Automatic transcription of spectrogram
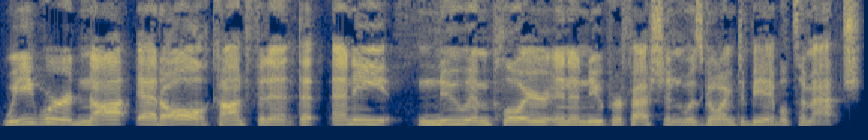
we were not at all confident that any new employer in a new profession was going to be able to match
